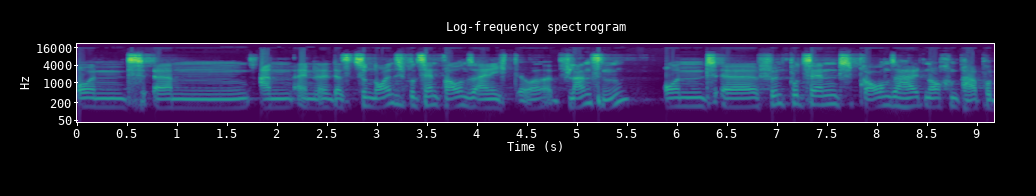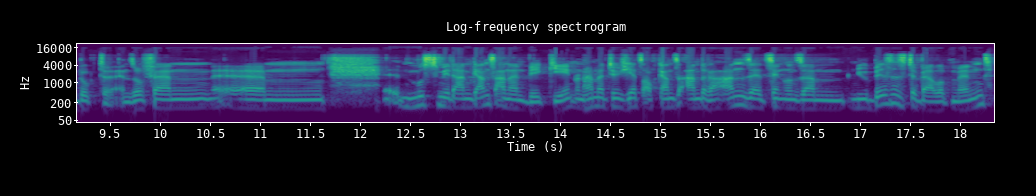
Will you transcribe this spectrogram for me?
Und ähm, an, an das zu 90 Prozent brauchen sie eigentlich äh, Pflanzen und äh, 5% brauchen sie halt noch ein paar Produkte. Insofern ähm, mussten wir da einen ganz anderen Weg gehen und haben natürlich jetzt auch ganz andere Ansätze in unserem New Business Development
